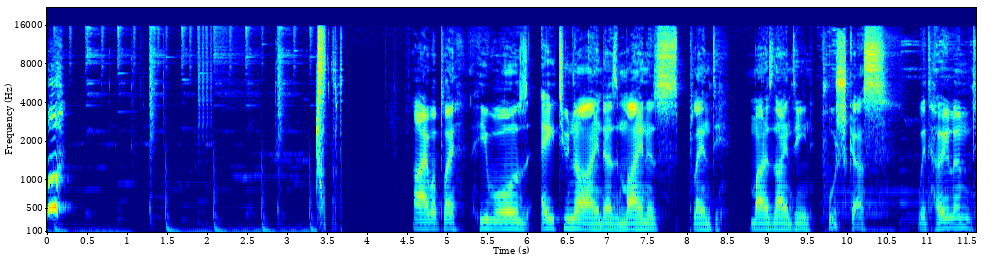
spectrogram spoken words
Oh. Alright, we'll play. He was 8 to 9, that's minus plenty. Minus 19. Puskas with Højlund.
